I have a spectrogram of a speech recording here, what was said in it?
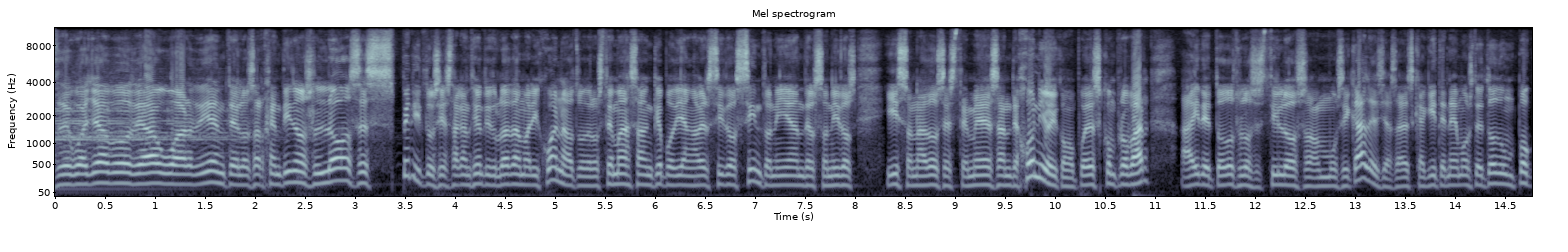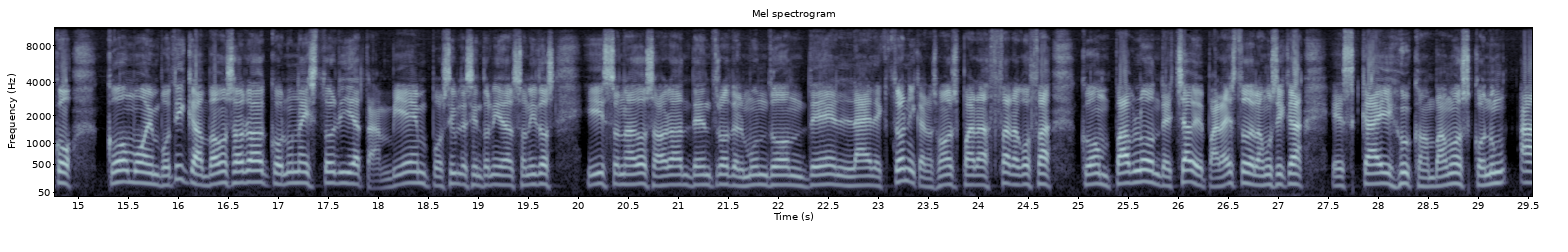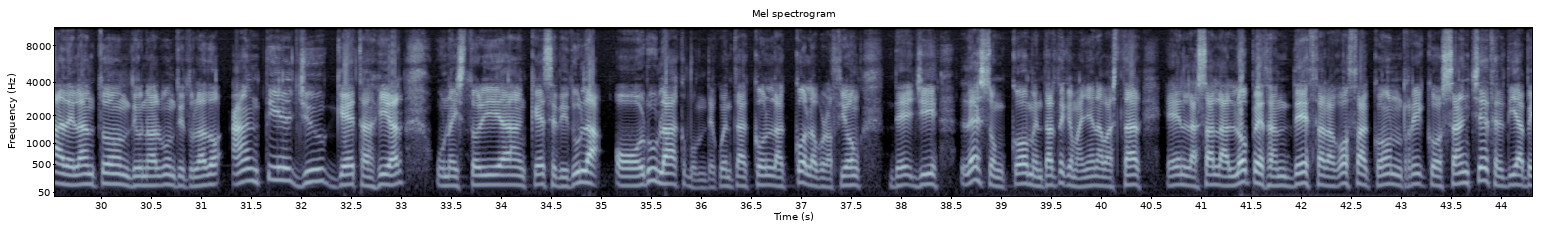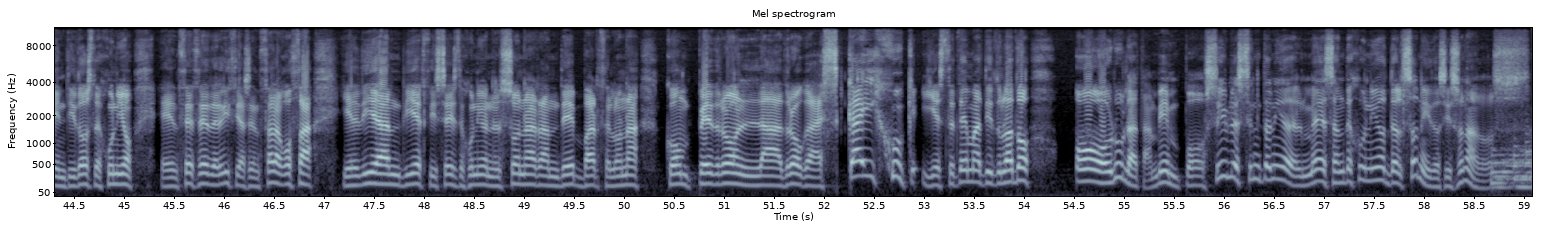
Desde Guayabo de Aguardiente, los argentinos Los Espíritus y esta canción titulada Marihuana, otro de los temas que podían haber sido sintonía del sonidos y sonados este mes de junio. Y como puedes comprobar, hay de todos los estilos musicales. Ya sabes que aquí tenemos de todo un poco como en botica. Vamos ahora con una historia también, posible sintonía de sonidos y sonados ahora dentro del mundo de la electrónica. Nos vamos para Zaragoza con Pablo de Chávez. Para esto de la música Skyhook. Vamos con un adelanto de un álbum titulado Until You Get Here, una historia que se titula Orula, donde cuenta con la colaboración de G. Lesson. Comentarte que mañana va a estar en la sala López de Zaragoza con Rico Sánchez, el día 22 de junio en CC Delicias en Zaragoza y el día 16 de junio en el Sonar de Barcelona con Pedro La Droga. Skyhook y este tema titulado Orula también, posible sintonía del mes de junio del Sonidos y Sonados.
